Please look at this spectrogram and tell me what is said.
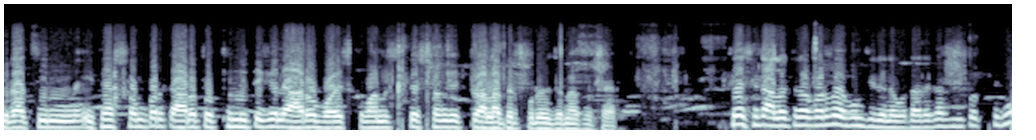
প্রাচীন ইতিহাস সম্পর্কে আরও তথ্য নিতে গেলে আরও বয়স্ক মানুষদের সঙ্গে একটু আলাপের প্রয়োজন আছে, স্যার। ঠিক সেটা আলোচনা করব এবং জেনে নেব তাদের কাছে নিকট থেকে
